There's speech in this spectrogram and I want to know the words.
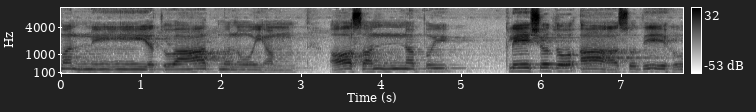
मन्ये यत्वात्मनोऽयम् असन्नपि क्लेशदो आसो देहो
